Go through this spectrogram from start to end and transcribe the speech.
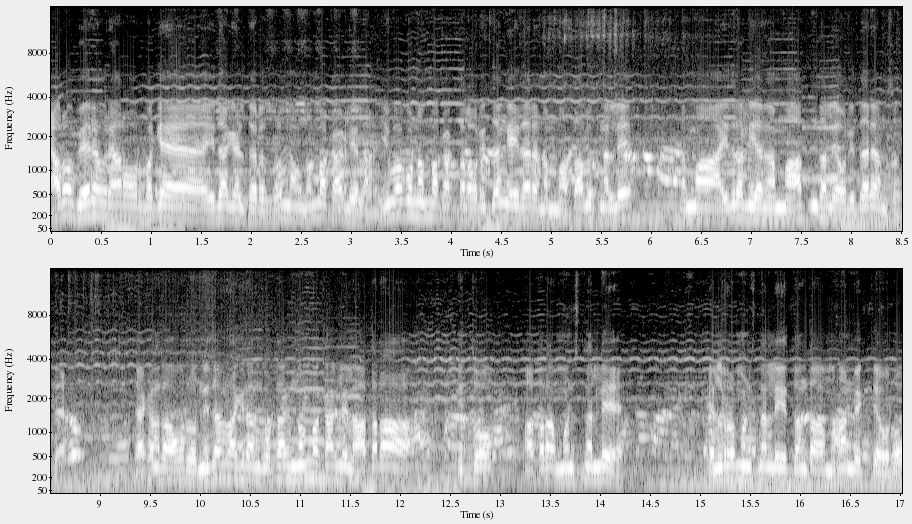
ಯಾರೋ ಬೇರೆಯವ್ರು ಯಾರೋ ಅವ್ರ ಬಗ್ಗೆ ಇದಾಗಿ ಹೇಳ್ತಾ ಇರೋದು ನಾವು ನಂಬಕ್ಕಾಗಲಿಲ್ಲ. ಇವಾಗೂ ನಂಬೋಕ್ಕಾಗ್ತಲ್ಲ, ಅವ್ರು ಇದ್ದಂಗೆ ಇದ್ದಾರೆ ನಮ್ಮ ತಾಲೂಕಿನಲ್ಲಿ. ನಮ್ಮ ಇದರಲ್ಲಿ, ನಮ್ಮ ಆತ್ಮದಲ್ಲಿ ಅವ್ರು ಇದ್ದಾರೆ ಅನಿಸುತ್ತೆ. ಯಾಕಂದರೆ ಅವರು ನಿಧನರಾಗಿರೋ ಗೊತ್ತಾಗ ನಂಬೋಕ್ಕಾಗಲಿಲ್ಲ. ಆ ಥರ ಇತ್ತು. ಆ ಥರ ಮನಸ್ಸಿನಲ್ಲಿ, ಎಲ್ಲರ ಮನಸ್ಸಿನಲ್ಲಿ ಇದ್ದಂಥ ಮಹಾನ್ ವ್ಯಕ್ತಿ ಅವರು.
